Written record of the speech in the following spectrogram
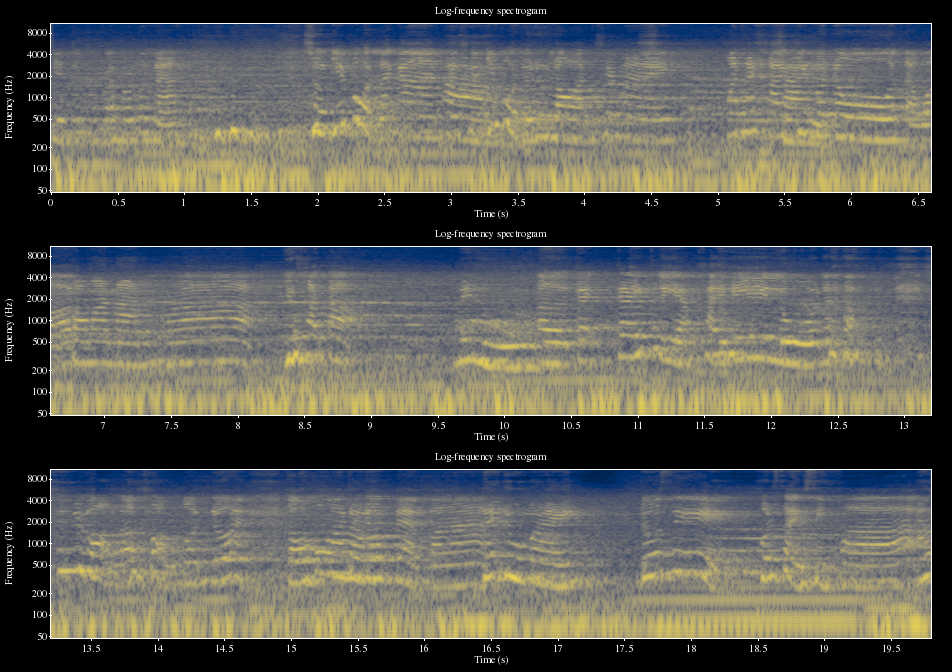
คิดแป๊บนึงนะ ชุดญี่ปุ่นละกันเป็นชุดอ่าญี่ปุ่นฤดูร้อนใช่ไหมมันคล้ายใช่ๆกิโมโนแต่ว่าประมาณนั้นอ่ายูคาตะ ไม่รู้ เออใกล้ใกล้เกลี่ยใครที่รู้นะคะพี่บอกแล้วสองคนด้วยแตัวาเมื่อวานเราเดินแบบมาได้ดูไหม ดูสิคุณใส่สีฟ้าอะ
